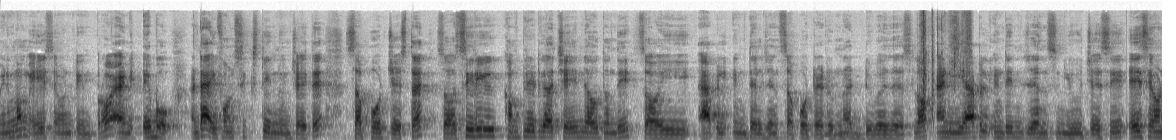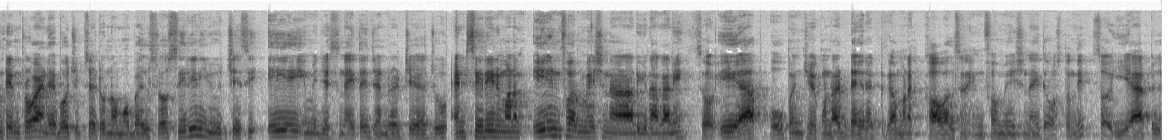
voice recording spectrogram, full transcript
minimum A seventeen pro and above అంటే ఐఫోన్ సిక్స్టీన్ నుంచి అయితే సపోర్ట్ చేస్తాయి. సో సిరి కంప్లీట్గా చేంజ్ అవుతుంది. సో ఈ యాపిల్ ఇంటెలిజెన్స్ సపోర్టెడ్ ఉన్న డివైజెస్లో అండ్ ఈ యాపిల్ ఇంటెలిజెన్స్ యూజ్ చేసి A seventeen pro and above chipset ఉన్న మొబైల్స్లో సిరిని యూజ్ చేసి ఏఏ ఇమేజెస్ని అయితే జనరేట్ చేయొచ్చు. అండ్ సిరిని మనం ఏ ఇన్ఫర్మేషన్ అడిగినా కానీ సో ఏ యాప్ ఓపెన్ చేయకుండా డైరెక్ట్గా మనకు కావాల్సిన ఇన్ఫర్మేషన్ అయితే వస్తుంది. సో ఈ యాపిల్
